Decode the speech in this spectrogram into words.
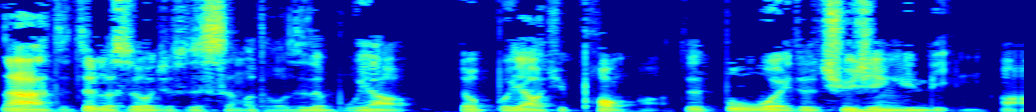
那这个时候就是什么投资都不要都不要去碰啊，就是部位就趋近于零啊。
